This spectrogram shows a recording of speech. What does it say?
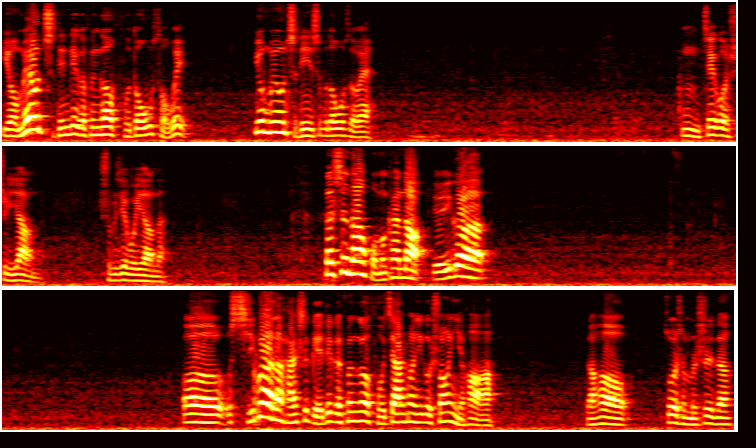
有没有指定这个分割符都无所谓。用不用指定是不是都无所谓？嗯，结果是一样的，是不是结果一样的？但是呢，我们看到有一个，呃，习惯呢还是给这个分割符加上一个双引号啊，然后做什么事呢？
